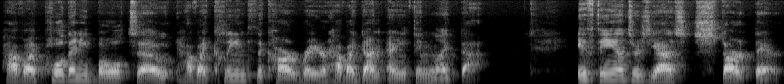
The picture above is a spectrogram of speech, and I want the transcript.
Have I pulled any bolts out? Have I cleaned the carburetor? Have I done anything like that? If the answer is yes, start there.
